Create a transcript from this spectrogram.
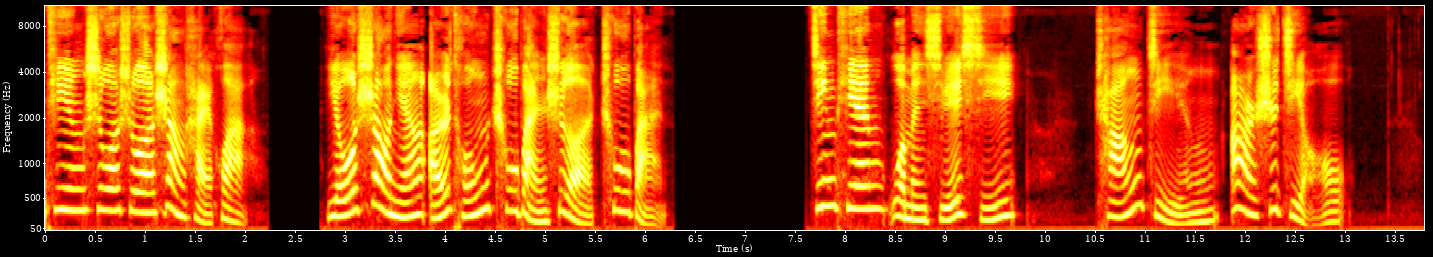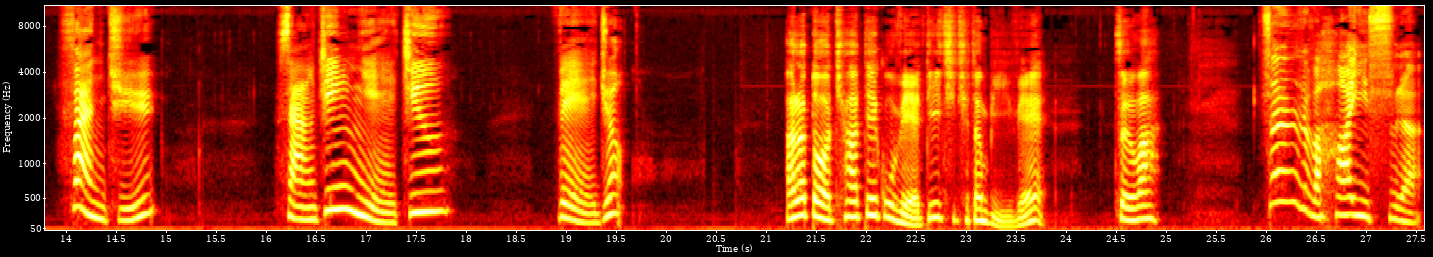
听说说上海话，由少年儿童出版社出版。今天我们学习场景二十九，饭局。场景研究饭局。阿拉到恰丹过饭店去吃顿便饭，走伐？真是勿好意思的，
